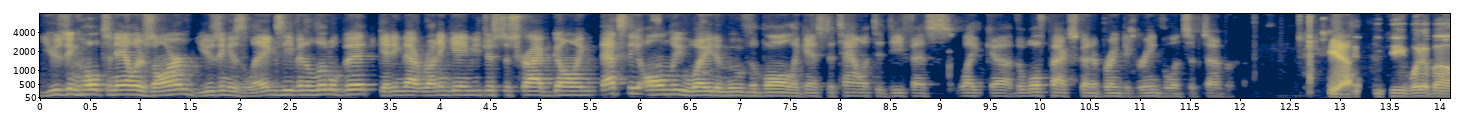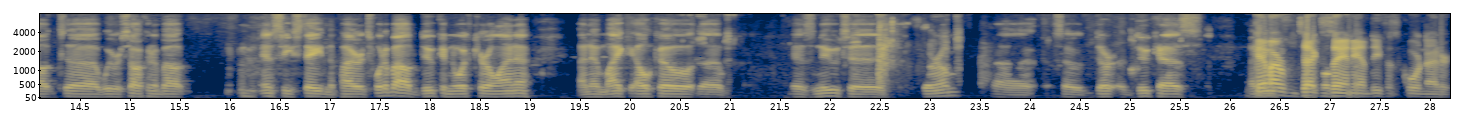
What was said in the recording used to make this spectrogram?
using Holton Ahlers' arm, using his legs even a little bit, getting that running game you just described going. That's the only way to move the ball against a talented defense like uh, the Wolfpack's going to bring to Greenville in September. Yeah. What about uh, we were talking about NC State and the Pirates? What about Duke and North Carolina? I know Mike Elko uh, is new to Durham, uh, so Duke has Came over from Texas A&M defensive coordinator.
